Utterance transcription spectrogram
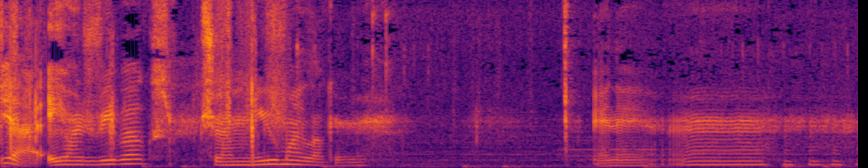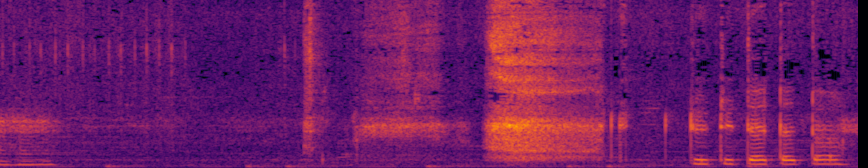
Yeah, 800 V bucks. Showing you my locker. And then. Uh,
